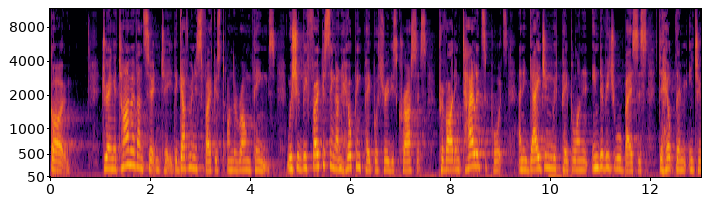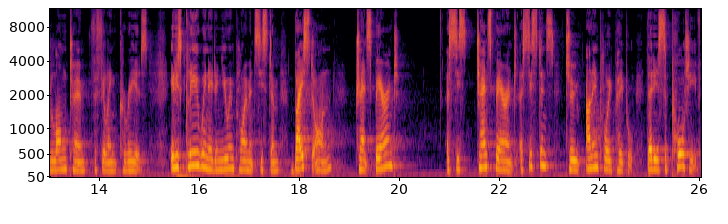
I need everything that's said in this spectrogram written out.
go. During a time of uncertainty, the government is focused on the wrong things. We should be focusing on helping people through this crisis, providing tailored supports and engaging with people on an individual basis to help them into long-term fulfilling careers. It is clear we need a new employment system based on transparent, assist, transparent assistance to unemployed people that is supportive,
